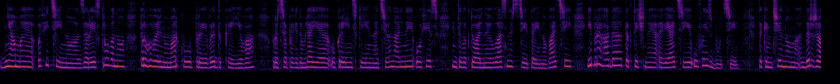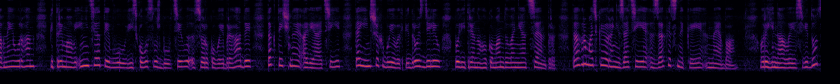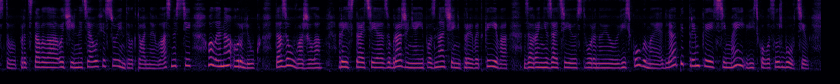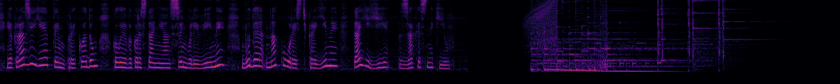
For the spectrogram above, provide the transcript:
Днями офіційно зареєстровано торговельну марку Привид Києва. Про це повідомляє Український національний офіс інтелектуальної власності та інновацій і бригада тактичної авіації у Фейсбуці. Таким чином, державний орган підтримав ініціативу військовослужбовців 40-ї бригади тактичної авіації та інших бойових підрозділів повітряного командування Центр та громадської організації Захисники неба. Оригінали свідоцтв представила очільниця офісу інтелектуальної власності Олена Орлюк та зауважила, реєстрація зображення і позначень привид Києва за організацією, створеною військовими для підтримки сімей військовослужбовців, якраз і є тим прикладом, коли використання символів війни буде на користь країни та її захисників.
